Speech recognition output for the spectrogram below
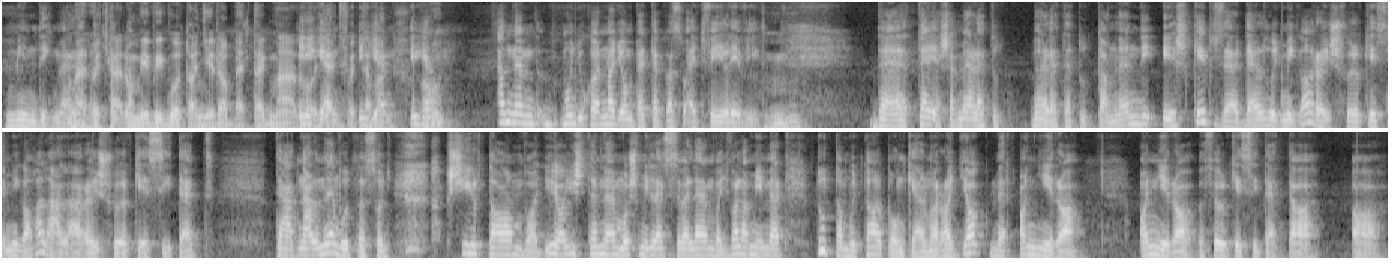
Mindig mellette Mert hogy tudtam. három évig volt annyira beteg már, igen, hogy egyfolytában... Igen, igen, Aha. Hát nem, mondjuk a nagyon beteg az egy fél évig. Mm. De teljesen mellett, mellette tudtam lenni, és képzeld el, hogy még arra is fölkészít, még a halálára is fölkészített, tehát nálam nem volt az, hogy sírtam, vagy ja Istenem, most mi lesz velem, vagy valami, mert tudtam, hogy talpon kell maradjak, mert annyira, annyira fölkészítette a, a,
